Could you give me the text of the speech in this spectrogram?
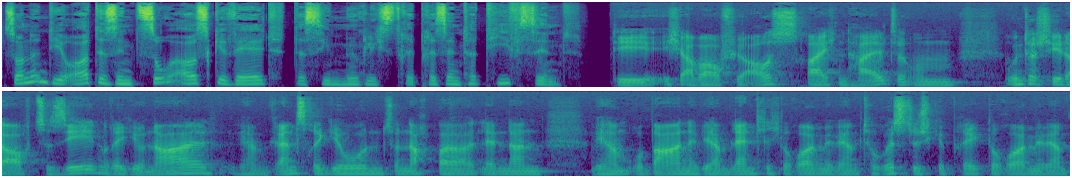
sondern die Orte sind so ausgewählt, dass sie möglichst repräsentativ sind die ich aber auch für ausreichend halte, um Unterschiede auch zu sehen, regional. Wir haben Grenzregionen zu Nachbarländern, wir haben urbane, wir haben ländliche Räume, wir haben touristisch geprägte Räume, wir haben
